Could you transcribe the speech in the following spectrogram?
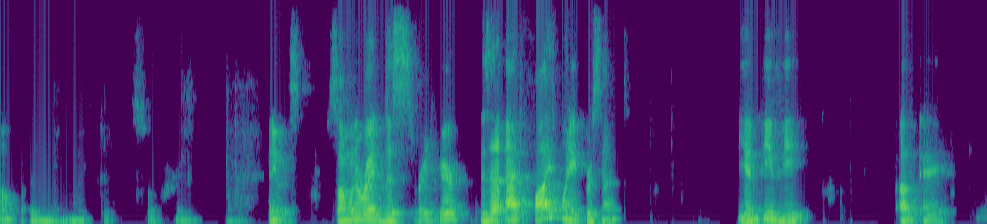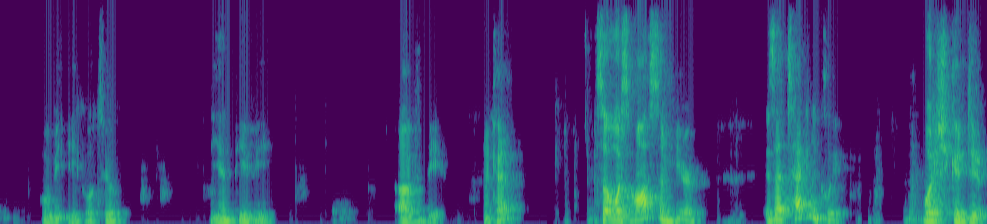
Oh, so crazy. Anyways, so I'm going to write this right here is that at 5.8%, the NPV of A will be equal to the NPV of B. Okay. So what's awesome here is that technically what you could do.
